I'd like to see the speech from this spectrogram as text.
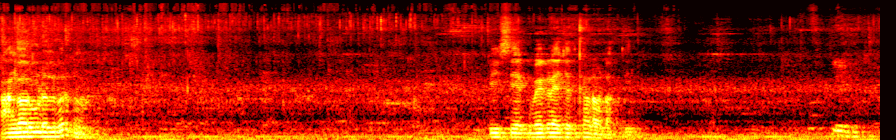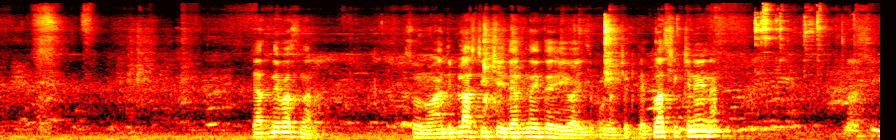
अंगावर उडल बरं का. पीस एक वेगळ्या याच्यात काढावं लागतील. त्यात नाही बसणार. सोनू आणि ती प्लास्टिकची त्यात नाही तर हे व्हायचं पुन्हा चिटके प्लास्टिकची नाही ना? प्लास्टिक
